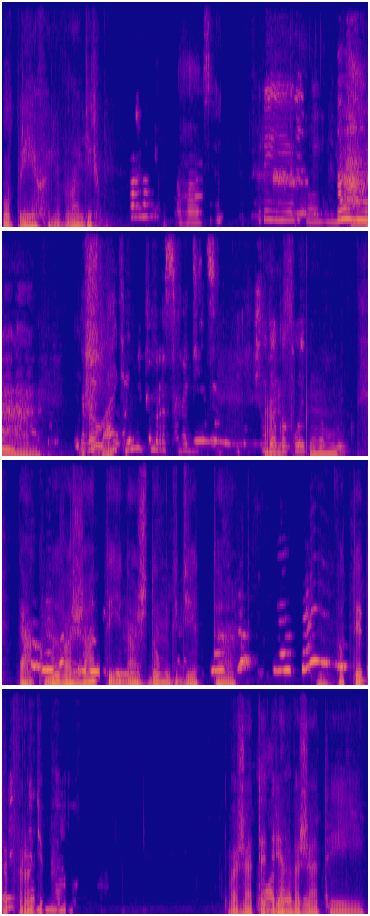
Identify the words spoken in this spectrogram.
О, приехали в лагерь. Ага. Приехали. Да. Давай домикам расходиться. Чудо какое-то. Так, мы вожатые, наш дом где-то... Вот этот Где-то вроде бы. Вожатый Адриан, вожатый...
